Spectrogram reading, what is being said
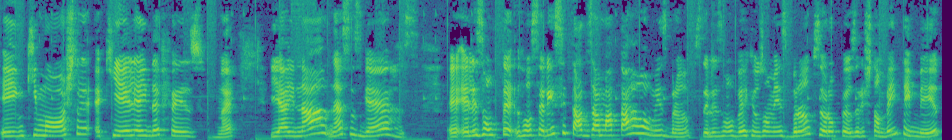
em que mostra é que ele é indefeso, né? E aí na, nessas guerras é, eles vão, ter, vão ser incitados a matar homens brancos. Eles vão ver que os homens brancos europeus eles também têm medo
